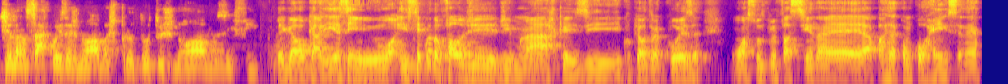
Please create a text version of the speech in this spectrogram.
de lançar coisas novas, produtos novos, enfim. Legal, cara. E assim, e sempre quando eu falo de, de marcas e, e, qualquer outra coisa, um assunto que me fascina é a parte da concorrência, né?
